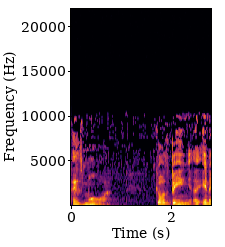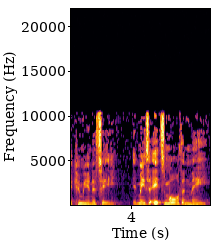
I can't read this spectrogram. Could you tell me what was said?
There's more. God being uh, in a community, it means that it's more than me.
